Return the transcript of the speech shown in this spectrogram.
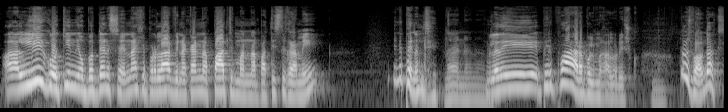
Αλλά λίγο εκείνη ο Ποντένσε να έχει προλάβει να κάνει ένα πάτημα να πατήσει τη γραμμή. Είναι πέναλτι. Ναι, ναι, ναι. Δηλαδή πήρε πάρα πολύ μεγάλο ρίσκο. Τέλος πάντων, εντάξει.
